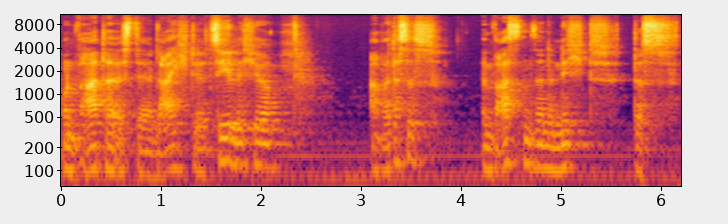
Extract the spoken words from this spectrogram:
Und Vata ist der leichte, zierliche. Aber das ist im wahrsten Sinne nicht das,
